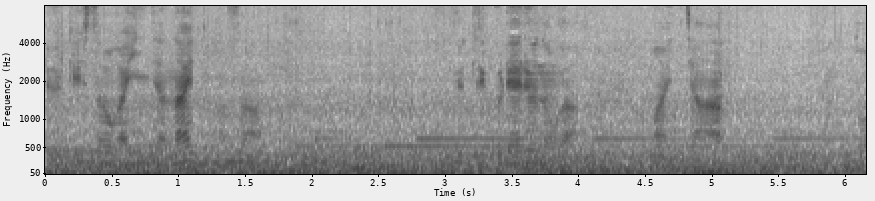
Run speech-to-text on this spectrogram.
休憩した方がいいんじゃないとかさ言ってくれるのが舞ちゃんほんとう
